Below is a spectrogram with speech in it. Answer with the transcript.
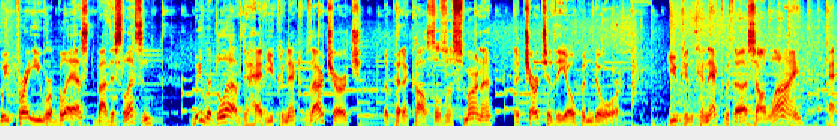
We pray you were blessed by this lesson we would love to have you connect with our church, the Pentecostals of Smyrna, the Church of the Open Door. You can connect with us online at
